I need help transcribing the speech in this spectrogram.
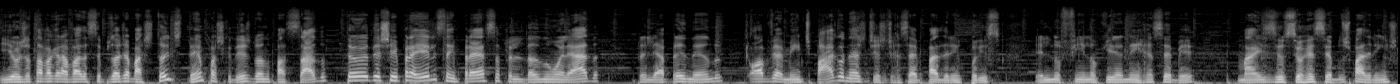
e eu já estava gravado esse episódio há bastante tempo, acho que desde o ano passado. Então eu deixei para ele, sem pressa, para ele dando uma olhada para ele aprendendo. Obviamente pago, né? A gente, a gente recebe padrinho por isso. Ele no fim não queria nem receber. Mas se eu recebo dos padrinhos,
